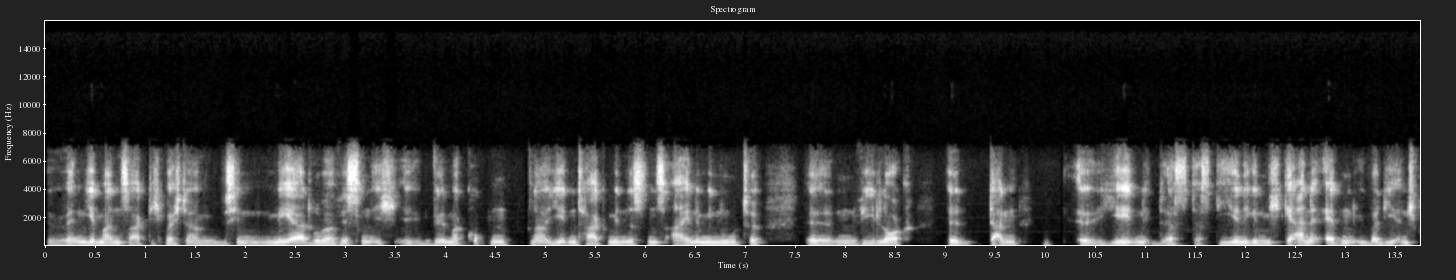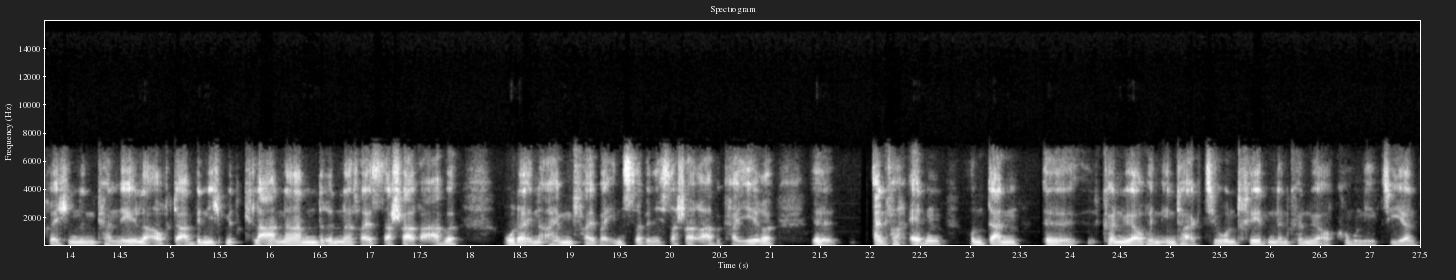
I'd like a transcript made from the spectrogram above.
wenn jemand sagt, ich möchte ein bisschen mehr darüber wissen, ich will mal gucken, na, jeden Tag mindestens eine Minute äh, ein Vlog, äh, dann äh, jeden, dass, dass diejenigen mich gerne adden über die entsprechenden Kanäle. Auch da bin ich mit Klarnamen drin, das heißt Sascha Rabe oder in einem Fall bei Insta bin ich Sascha Rabe Karriere. Äh, einfach adden und dann äh, können wir auch in Interaktion treten, dann können wir auch kommunizieren.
